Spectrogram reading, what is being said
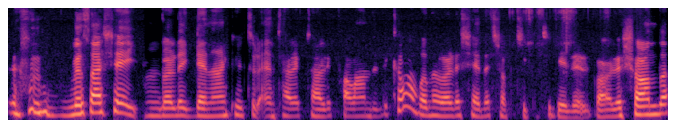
mesela şey böyle genel kültür entelektüellik falan dedik ama bana böyle şeyde çok çekici gelir. Böyle şu anda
